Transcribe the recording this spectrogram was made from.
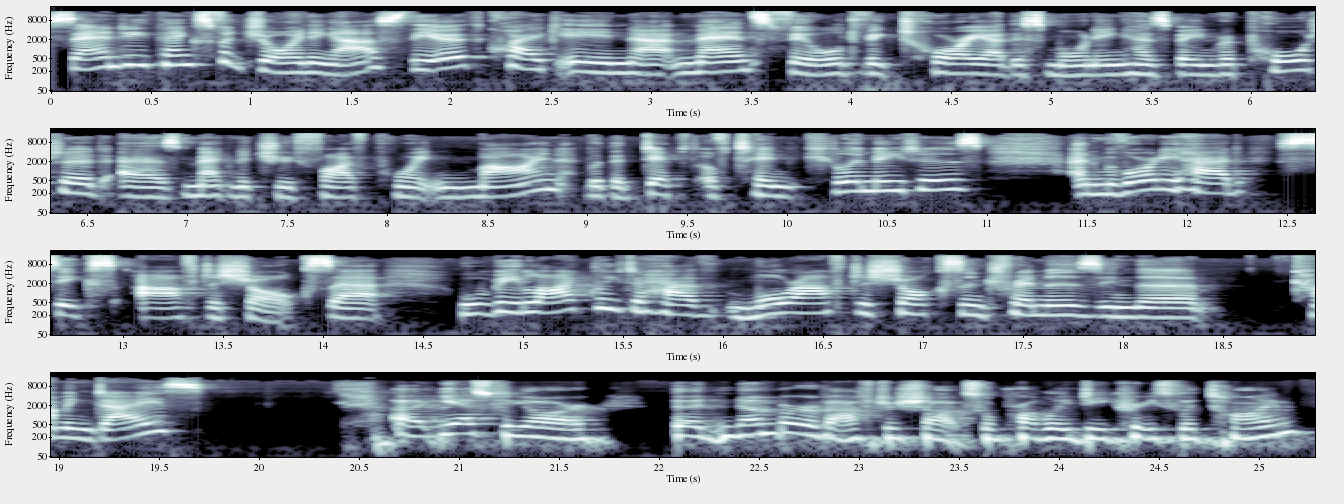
Sandy, thanks for joining us. The earthquake in uh, Mansfield, Victoria, this morning has been reported as magnitude 5.9 with a depth of 10 kilometres, and we've already had six aftershocks. Uh, will be likely to have more aftershocks and tremors in the coming days? Uh, yes, we are. The number of aftershocks will probably decrease with time.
